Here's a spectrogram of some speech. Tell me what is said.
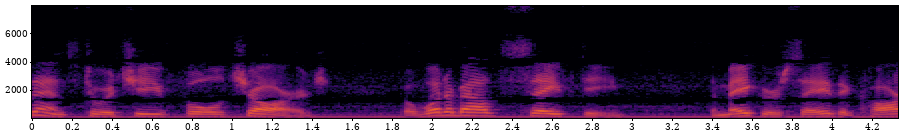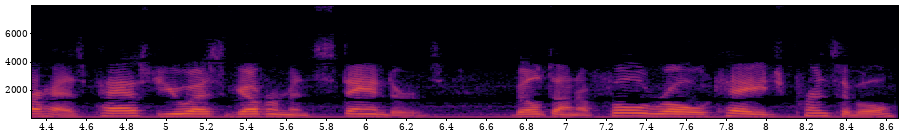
cents to achieve full charge. But what about safety? The makers say the car has passed U.S. government standards. Built on a full roll cage principle,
